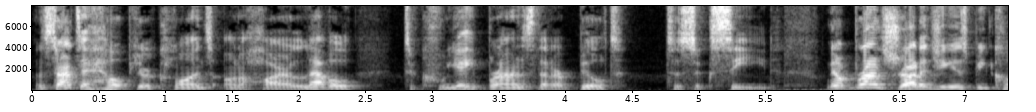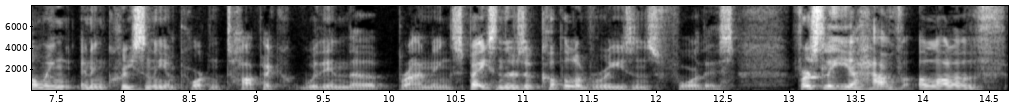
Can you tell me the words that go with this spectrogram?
and start to help your clients on a higher level to create brands that are built to succeed. Now, brand strategy is becoming an increasingly important topic within the branding space, and there's a couple of reasons for this. Firstly, you have a lot of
